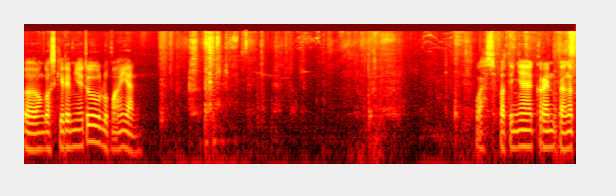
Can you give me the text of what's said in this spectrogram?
uh, ongkos kirimnya itu lumayan. Wah, sepertinya keren banget.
